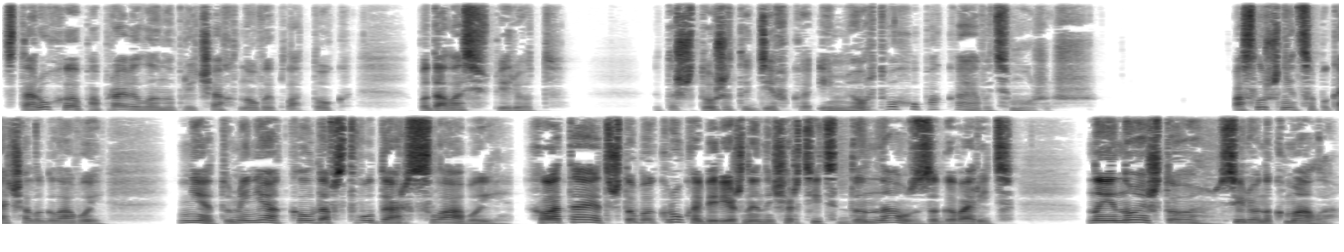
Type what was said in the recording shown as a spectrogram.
Старуха поправила на плечах новый платок, подалась вперед. «Это что же ты, девка, и мертвых упокаивать можешь?» Послушница покачала головой. «Нет, у меня к колдовству дар слабый. Хватает, чтобы круг обережный начертить, да наус заговорить. На иное, что селенок мало».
